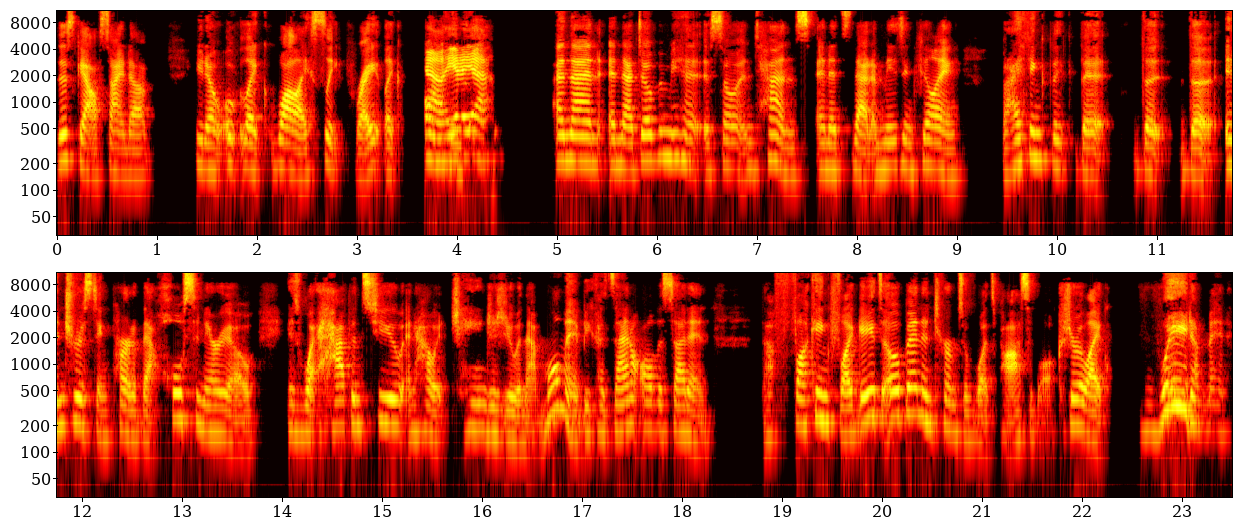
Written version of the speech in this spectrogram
this gal signed up, you know, like while I sleep, right? Like yeah, yeah, yeah. And then, and that dopamine hit is so intense and it's that amazing feeling. But I think the, the, the the interesting part of that whole scenario is what happens to you and how it changes you in that moment because then all of a sudden the fucking floodgates open in terms of what's possible. Because you're like wait a minute.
